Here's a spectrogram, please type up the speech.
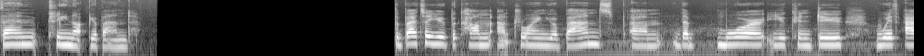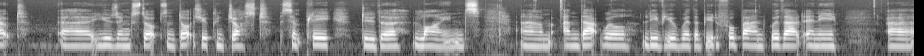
Then clean up your band. The better you become at drawing your bands, um, the more you can do without uh, using stops and dots. You can just simply do the lines um, and that will leave you with a beautiful band without any uh,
